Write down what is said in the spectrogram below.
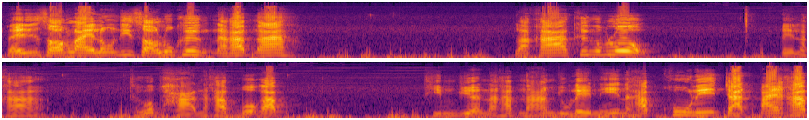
เดทที่ 2 ไหลลงที่ 2 ลูกครึ่งนะครับนะ ราคาครึ่งควบลูกเดทราคา ถือว่าผ่านนะครับ บวกกับทีมเยือนนะครับ น้ำอยู่เลทนี้นะครับ คู่นี้จัดไปครับ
